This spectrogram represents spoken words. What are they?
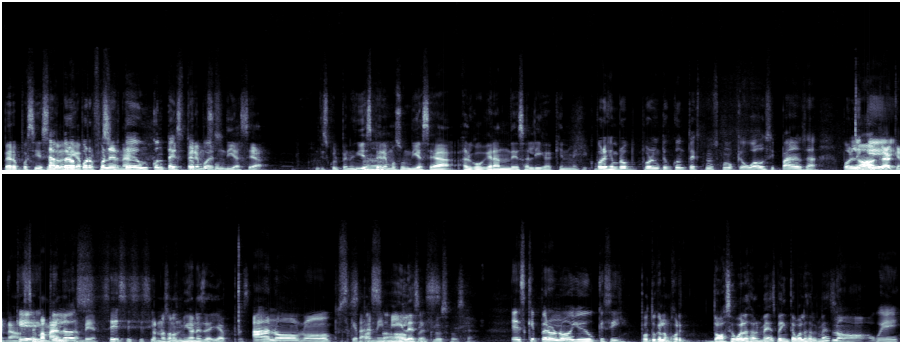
pero pues sigue O sea, siendo la pero liga por profesional. ponerte un y contexto, esperemos pues. un día sea, disculpen, y esperemos un día sea algo grande esa liga aquí en México. Por ejemplo, ponerte un contexto, no es como que huevos y pan, o sea, ponle No, que... claro que no, estoy mamando los- también. Sí, sí, sí, sí. Pero no son los millones de allá, pues. Ah, no, no, pues qué o sea, pasó. ni miles pues? incluso, o sea. Es que, pero no, yo digo que sí. Pon tú que a lo mejor 12 bolas al mes, 20 bolas al mes. No, güey. ¿Se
